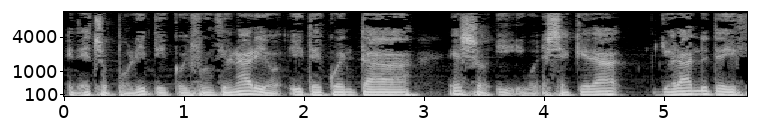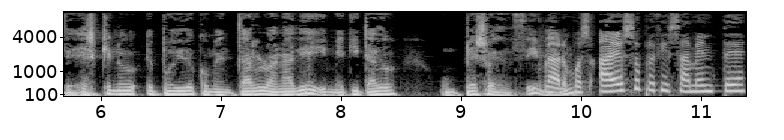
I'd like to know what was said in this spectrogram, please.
de hecho político y funcionario, y te cuenta eso y, y se queda llorando y te dice, es que no he podido comentarlo a nadie y me he quitado un peso encima. Claro, ¿no? pues a eso precisamente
